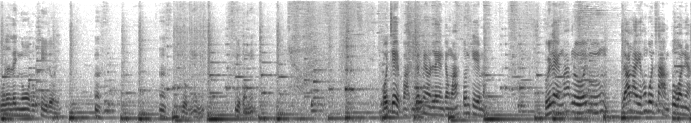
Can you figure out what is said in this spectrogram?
กูเล่นเล่นโง่ทุกทีเลยเอออออยู่นี่อยู่นี่อยู่ตรงนี้ โอ้เจ็บว่ะอีแบทแมนแรงจังวะ ต้นเกมอะเฮ้ยแรงมากเลยมึง แล้วอะไรข้างบนสามตัวเนี่ย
